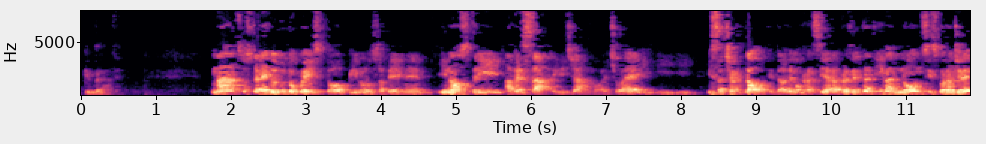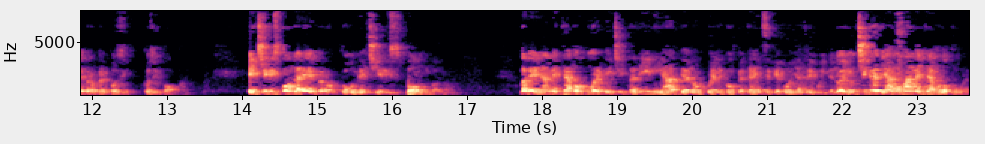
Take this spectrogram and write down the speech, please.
più grave. Ma sostenendo tutto questo, Pino lo sa bene, i nostri avversari, diciamo, e cioè i, i, i, sacerdoti della democrazia rappresentativa, non si scoraggerebbero per così, così poco e ci risponderebbero come ci rispondono Va bene, ammettiamo pure che i cittadini abbiano quelle competenze che voi attribuite. Noi non ci crediamo, ma ammettiamolo pure.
